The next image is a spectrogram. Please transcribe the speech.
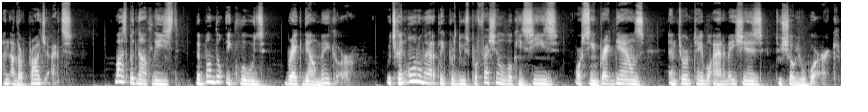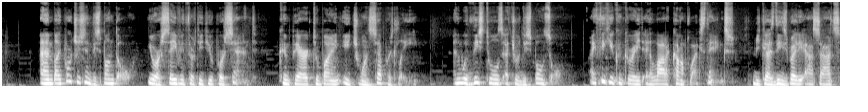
and other projects. Last but not least, the bundle includes Breakdown Maker, which can automatically produce professional looking scenes or scene breakdowns and turntable animations to show your work. And by purchasing this bundle, you are saving 32% compared to buying each one separately. And with these tools at your disposal, I think you can create a lot of complex things, because these ready assets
